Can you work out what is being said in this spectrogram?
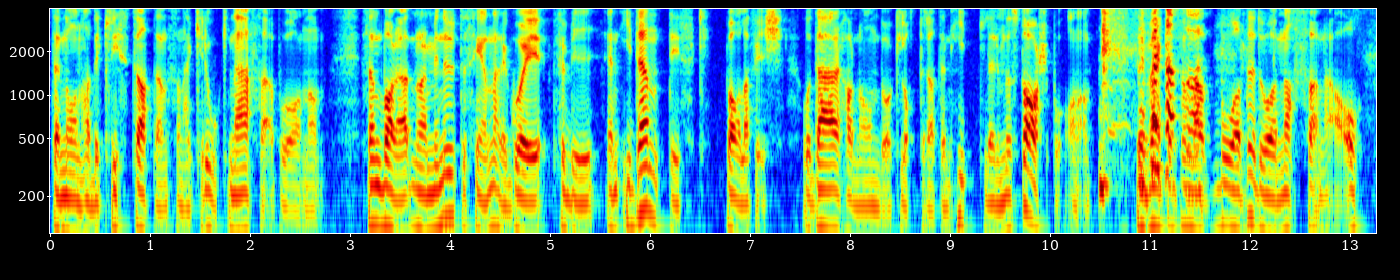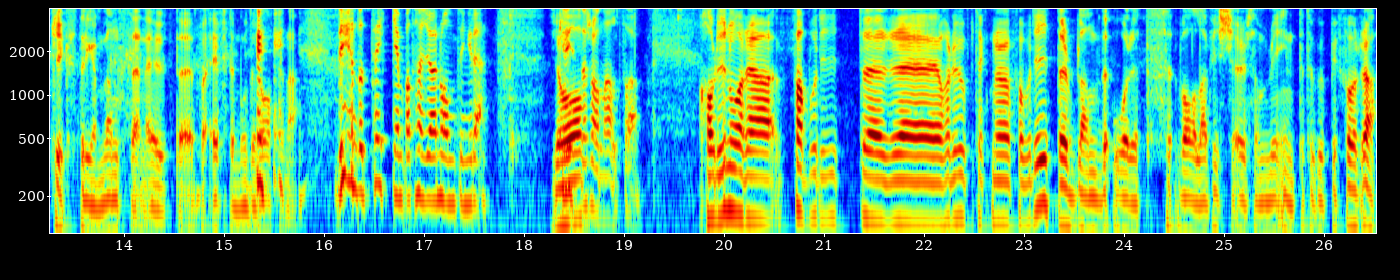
där någon hade klistrat en sån här kroknäsa på honom. Sen bara några minuter senare går jag förbi en identisk valaffisch och där har någon då klottrat en Hitlermustasch på honom. Så det verkar som alltså. att både då nassarna och extremvänstern är ute efter Moderaterna. Det är ändå ett tecken på att han gör någonting rätt. Ja, Kristersson alltså. Har du några favoriter, eh, har du upptäckt några favoriter bland årets valaffischer som vi inte tog upp i förra,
